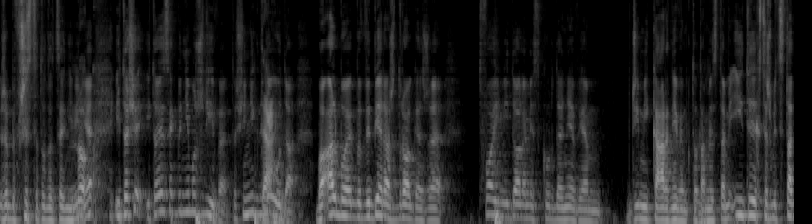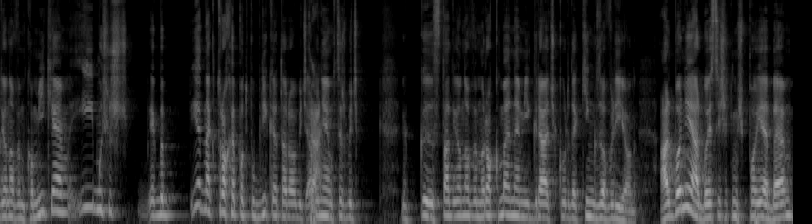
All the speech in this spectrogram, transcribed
żeby wszyscy to docenili, No. nie? I to, się, I to jest jakby niemożliwe, to się nigdy Tak. nie uda, bo albo jakby wybierasz drogę, że twoim idolem jest, kurde, nie wiem, Jimmy Carr, nie wiem kto Mhm. tam jest tam i ty chcesz być stadionowym komikiem i musisz jakby jednak trochę pod publikę to robić, albo Tak. nie wiem, chcesz być stadionowym rockmanem i grać, kurde, Kings of Leon. Albo nie, albo jesteś jakimś pojebem,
